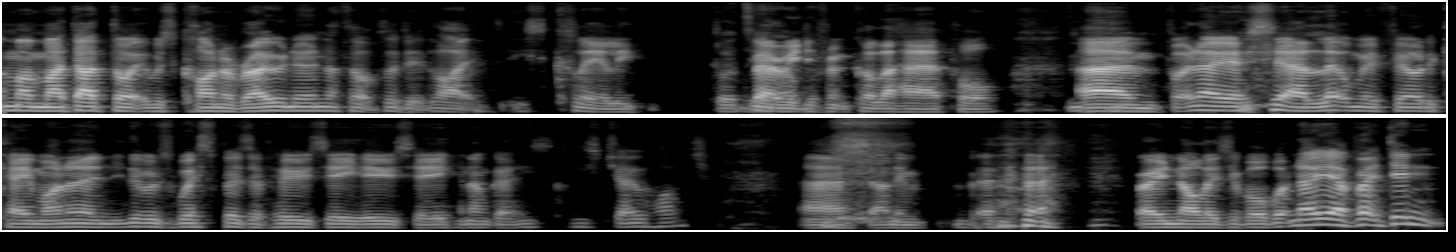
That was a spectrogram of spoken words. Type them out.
My, my dad thought it was Connor Ronan. I thought that it like he's clearly Bloody very hell. different colour hair, Paul. Um, but no, yes, yeah, a little midfielder came on, and there was whispers of who's he, who's he, and I'm going, he's, he's Joe Hodge. Uh, sounding very knowledgeable, but no, yeah, but it didn't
